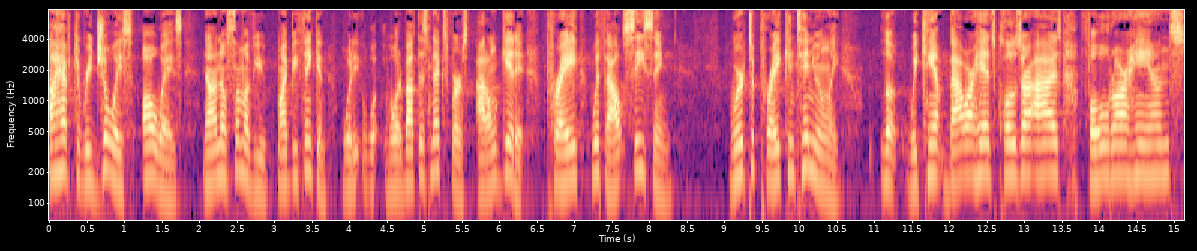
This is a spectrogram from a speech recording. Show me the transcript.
I have to rejoice always. Now, I know some of you might be thinking, what, what, what, about this next verse? I don't get it. Pray without ceasing. We're to pray continually. Look, we can't bow our heads, close our eyes, fold our hands.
